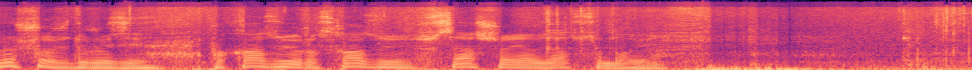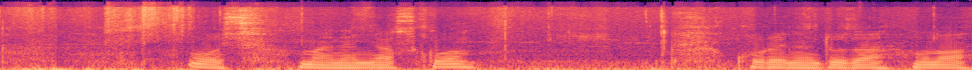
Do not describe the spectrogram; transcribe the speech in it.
Ну що ж, друзі, показую, розказую все, що я взяв з собою. Ось в мене м'яско. Курине тут воно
